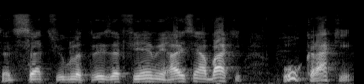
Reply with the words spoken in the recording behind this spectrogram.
107,3 FM, Raíssen Abac, o craque.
